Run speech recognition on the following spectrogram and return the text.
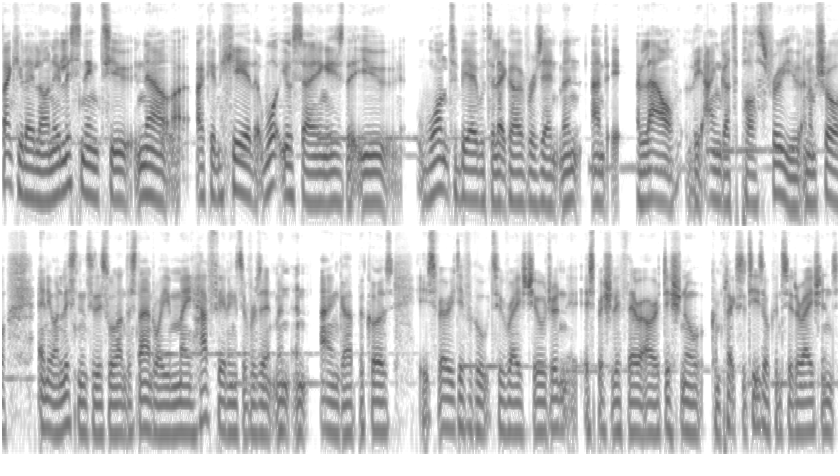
Thank you, Leilani. Listening to you now, I, I, can hear that what you're saying is that you want to be able to let go of resentment and allow the anger to pass through you. And I'm sure anyone listening to this will understand why you may have feelings of resentment and anger because it's very difficult to raise children, especially if there are additional complexities or considerations.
